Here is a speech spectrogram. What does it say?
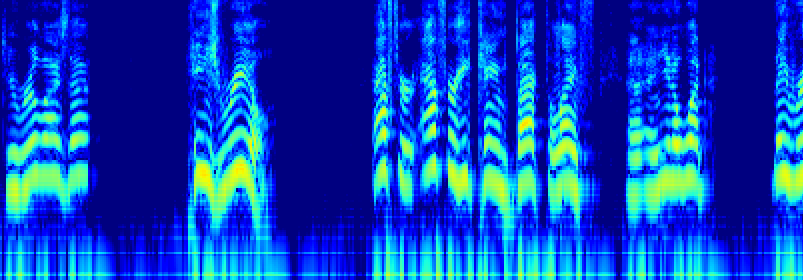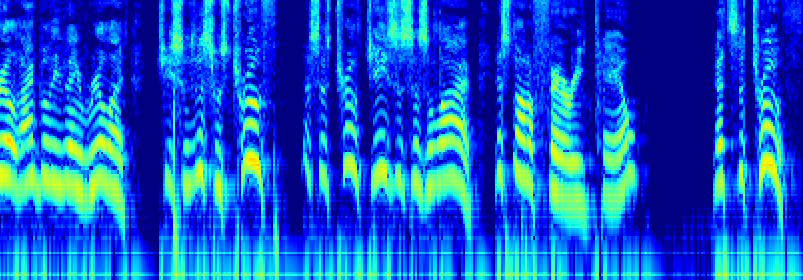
Do you realize that? He's real. After, after he came back to life, uh, and you know what? They real, I believe they realized, Jesus, this was truth. This is truth. Jesus is alive. It's not a fairy tale. It's the truth.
